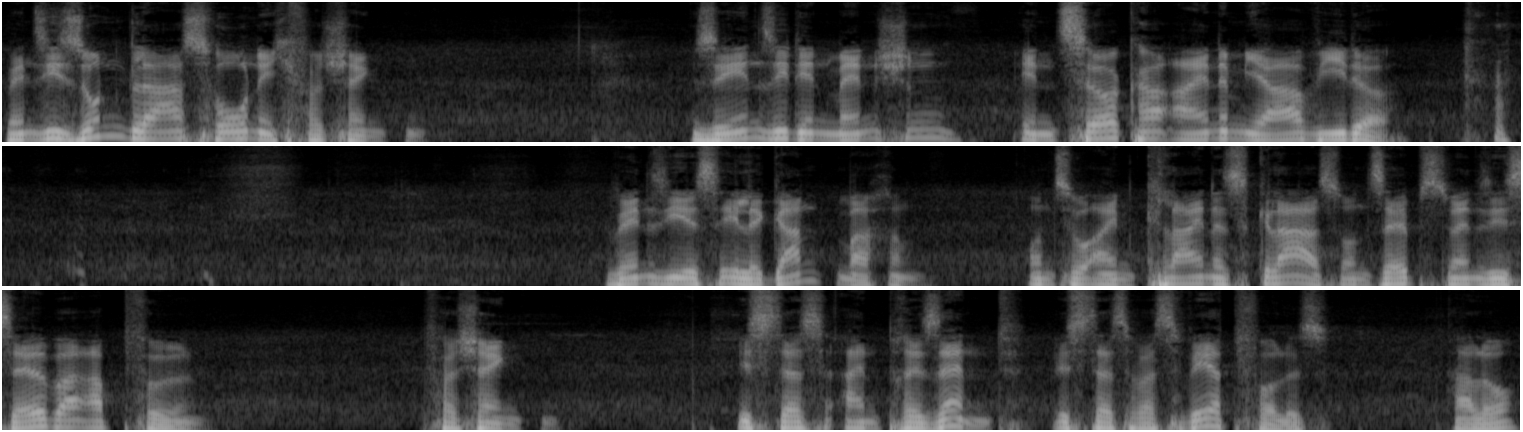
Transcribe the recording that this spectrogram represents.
wenn Sie so ein Glas Honig verschenken, sehen Sie den Menschen in circa einem Jahr wieder. wenn Sie es elegant machen und so ein kleines Glas und selbst wenn Sie es selber abfüllen, verschenken, ist das ein Präsent? Ist das was Wertvolles? Hallo?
